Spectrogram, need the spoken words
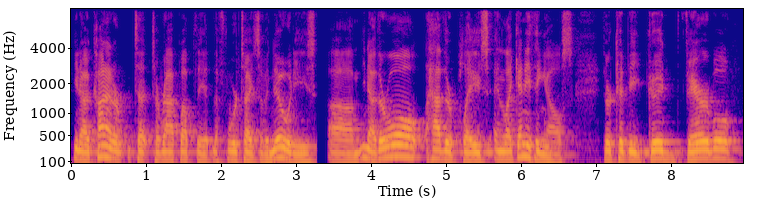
you know, kind of to, to wrap up the, the four types of annuities, um, you know, they're all have their place. And like anything else, there could be good variable,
